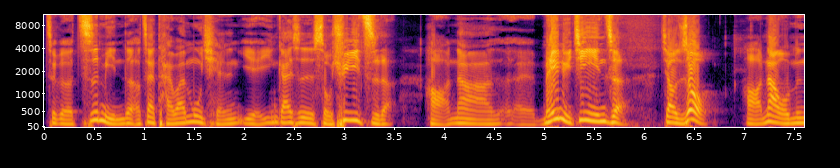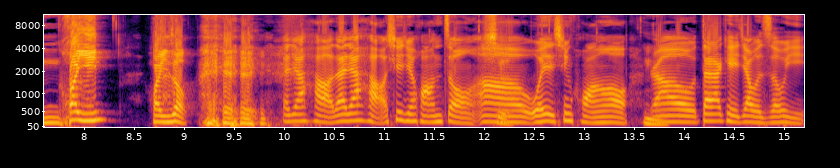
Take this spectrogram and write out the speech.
这个知名的，在台湾目前也应该是首屈一指的。好，那呃，美女经营者叫肉。好，那我们欢迎。欢迎肉，大家好，大家好，谢谢黄总。啊、呃，我也姓黄哦，嗯、然后大家可以叫我 Zoe。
